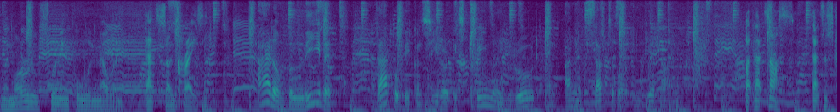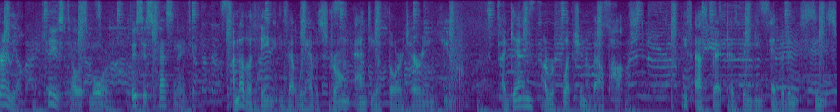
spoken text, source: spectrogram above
Memorial Swimming Pool in Melbourne. That's so crazy. I don't believe it. That would be considered extremely rude and unacceptable in Vietnam. But that's us. That's Australia. Please tell us more. This is fascinating. Another thing is that we have a strong anti authoritarian humour. Again, a reflection of our past. This aspect has been in evidence since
